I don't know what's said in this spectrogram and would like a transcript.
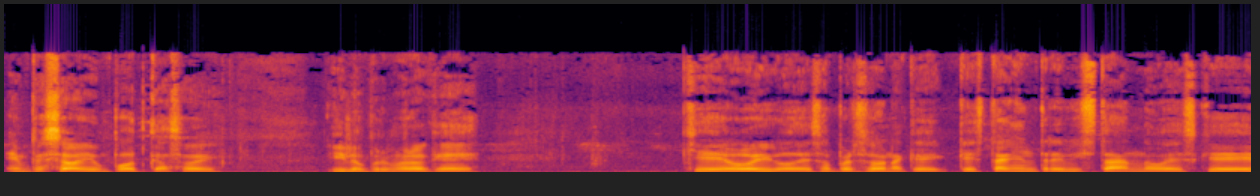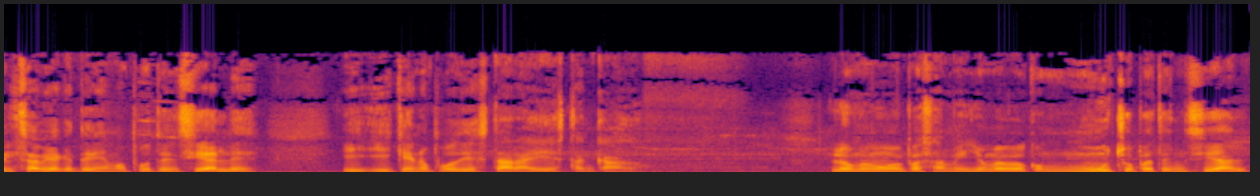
empecé hoy un podcast hoy. Y lo primero que, que oigo de esa persona que, que están entrevistando es que él sabía que tenía más potencial y, y que no podía estar ahí estancado. Lo mismo me pasa a mí. Yo me veo con mucho potencial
